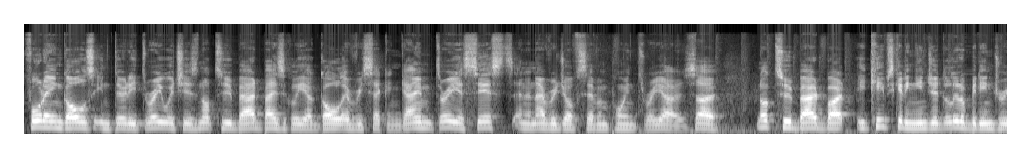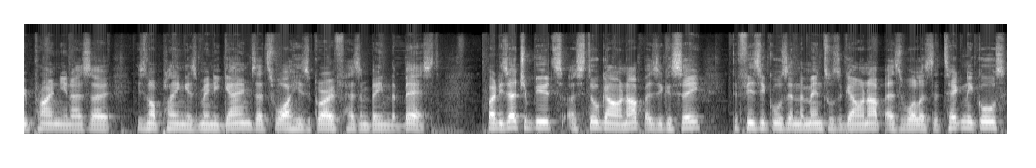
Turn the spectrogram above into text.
14 goals in 33, which is not too bad. Basically, a goal every second game. 3 assists and an average of 7.30. So, not too bad, but he keeps getting injured, a little bit injury prone, you know, so he's not playing as many games. That's why his growth hasn't been the best. But his attributes are still going up, as you can see. The physicals and the mentals are going up, as well as the technicals.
